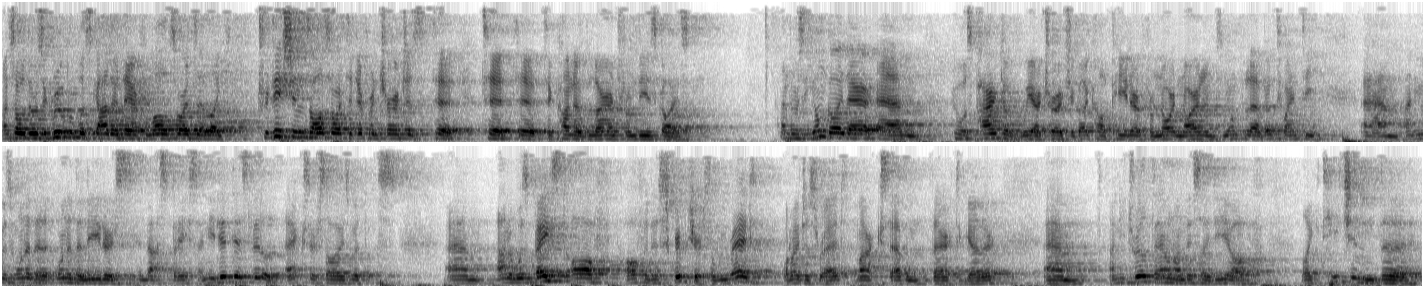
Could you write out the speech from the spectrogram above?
And so there was a group of us gathered there from all sorts of like traditions, all sorts of different churches to to to, to kind of learn from these guys. And there was a young guy there um, who was part of We Are Church, a guy called Peter from Northern Ireland, young fellow about 20, um, and he was one of the one of the leaders in that space. And he did this little exercise with us. Um, and it was based off, off of the scripture. So we read what I just read, Mark 7, there together. Um, and he drilled down on this idea of like teaching the,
